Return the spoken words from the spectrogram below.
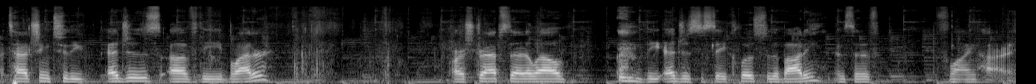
Attaching to the edges of the bladder are straps that allow the edges to stay close to the body instead of flying high.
